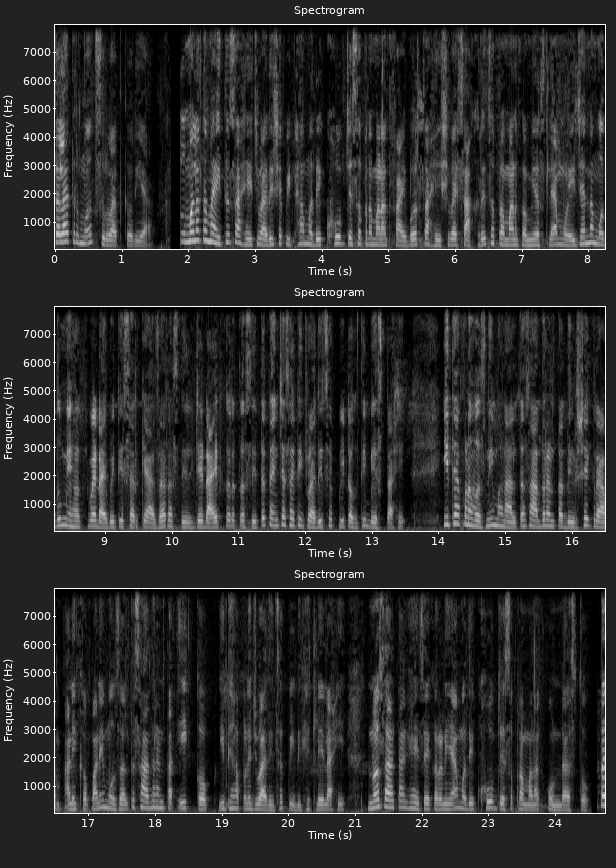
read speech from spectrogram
चला तर मग सुरुवात करूया. तुम्हाला तर माहीतच आहे ज्वारीच्या पिठामध्ये खूप जास्त प्रमाणात फायबर्स आहे. शिवाय साखरेचं प्रमाण कमी असल्यामुळे ज्यांना मधुमेह किंवा डायबिटीससारखे आजार असतील जे डाएट करत असतील तर त्यांच्यासाठी ज्वारीचं पीठ अगदी बेस्ट आहे. इथे आपण वजनी म्हणाल तर साधारणतः दीडशे ग्राम आणि कपाने मोजाल तर साधारणतः एक कप इथे आपण ज्वारीचं पीठ घेतलेलं आहे. न साळता घ्यायचं आहे कारण यामध्ये खूप जास्त प्रमाणात कोंडा असतो. आता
